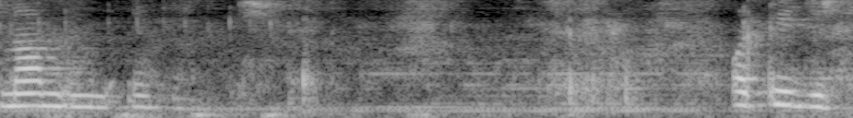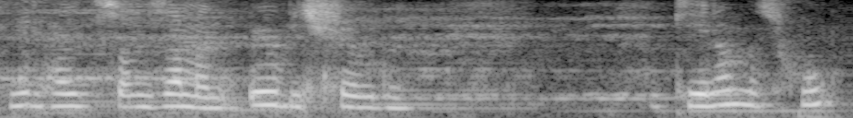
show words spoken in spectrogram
Naam en event. Oké, dus hier ga ik soms aan mijn early show. Oké, dan is goed.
